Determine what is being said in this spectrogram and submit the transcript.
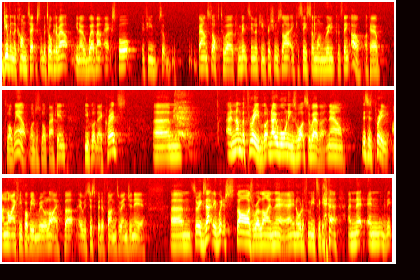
given the context that we're talking about. You know, web app export, if you sort of bounced off to a convincing looking phishing site, you could see someone really could think, oh, okay, I've me out. I'll just log back in. You've got their creds. Um, and number three, we've got no warnings whatsoever. Now, this is pretty unlikely probably in real life, but it was just a bit of fun to engineer. Um, so exactly which stars were aligned there in order for me to get a net, NV,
